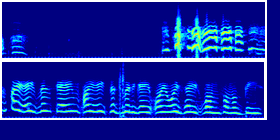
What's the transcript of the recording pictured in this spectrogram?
I hate this game. I hate this mini game. I always hate Run from a Beast.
